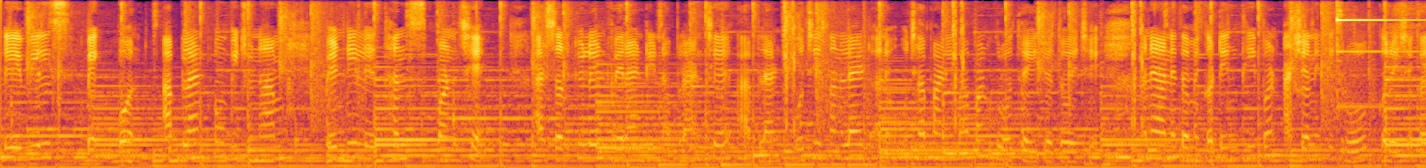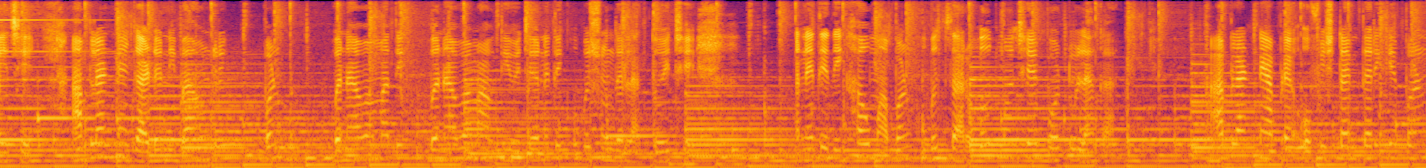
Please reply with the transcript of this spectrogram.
ડેવિલ્સ બેકબોન. આ પ્લાન્ટનું બીજું નામ પેન્ડિલેથન્સ પણ છે. આ સર્ક્યુલેન્ટ વેરાયટીનો પ્લાન્ટ છે. આ પ્લાન્ટ ઓછી સનલાઇટ અને ઓછા પાણીમાં પણ ગ્રો થઈ જતો હોય છે અને આને તમે કટિંગથી પણ આસાનીથી ગ્રો કરી શકાય છે. આ પ્લાન્ટને ગાર્ડનની બાઉન્ડ્રી પણ બનાવવામાં તે બનાવવામાં આવતી હોય છે અને તે ખૂબ જ સુંદર લાગતો હોય છે. અને તે દેખાવમાં પણ ખૂબ જ સારો ગૌતમો છે પોર્ટુલાકા. આ પ્લાન્ટને આપણે ઓફિસ ટાઈમ તરીકે પણ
